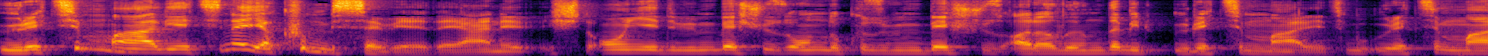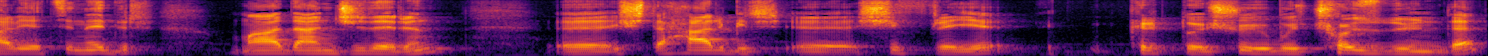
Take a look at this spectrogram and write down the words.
üretim maliyetine yakın bir seviyede. Yani işte 17.500-19.500 aralığında bir üretim maliyeti. Bu üretim maliyeti nedir? Madencilerin e, işte her bir e, şifreyi, kriptoyu, şuyu bu çözdüğünde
